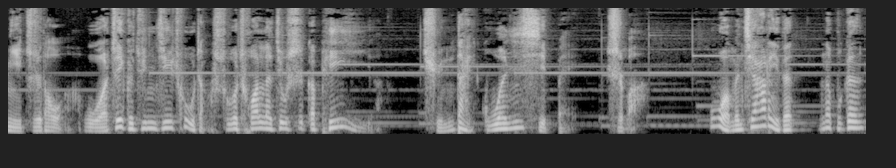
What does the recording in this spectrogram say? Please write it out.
你知道啊？我这个军机处长说穿了就是个屁呀，裙带关系呗，是吧？我们家里的那不跟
